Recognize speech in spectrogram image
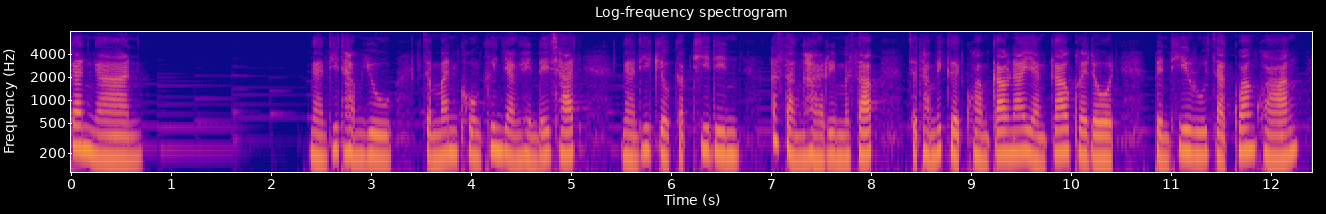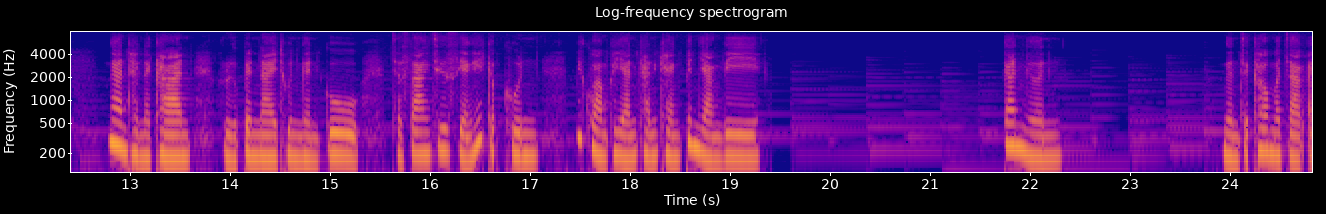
การงาน งานที่ทำอยู่จะมั่นคงขึ้นอย่างเห็นได้ชัด งานที่เกี่ยวกับที่ดิน อสังหาริมทรัพย์ จะทำให้เกิดความก้าวหน้าอย่างก้าวกระโดด เป็นที่รู้จักกว้างขวาง งานธนาคาร หรือเป็นนายทุนเงินกู้ จะสร้างชื่อเสียงให้กับคุณ มีความขยันขันแข็งเป็นอย่างดี การเงิน เงินจะเข้ามาจากไอ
